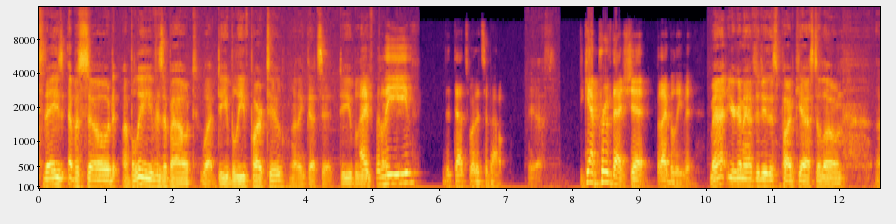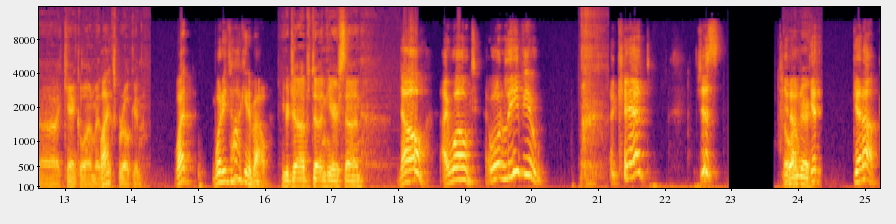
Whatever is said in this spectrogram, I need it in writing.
Today's episode, I believe, is about what? Do you believe part two? I think that's it. Do you believe? I part believe that that's what it's about. Yes. You can't prove that shit, but I believe it. Matt, you're gonna have to do this podcast alone. Uh, I can't go on. My What? leg's broken. What? What are you talking about? Your job's done here, son. No, I won't. I won't leave you. I can't. Just you I know, wonder- get get up.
